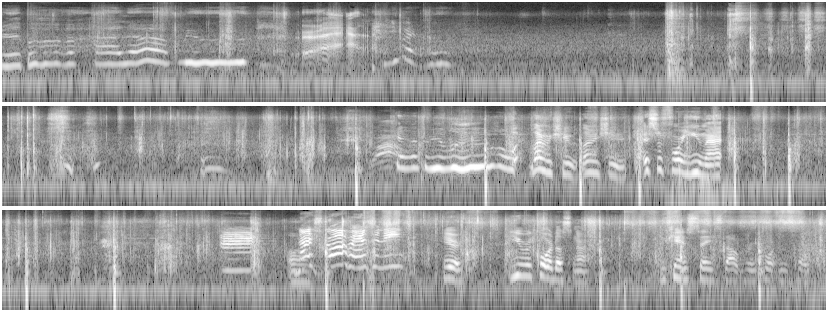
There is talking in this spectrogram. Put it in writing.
Country boy, I love you. wow. Country. Let me shoot. Let me shoot. This is for you, Matt. Mm. Oh. Nice job, Anthony. Here, you record us now. You can't say stop recording. until it's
